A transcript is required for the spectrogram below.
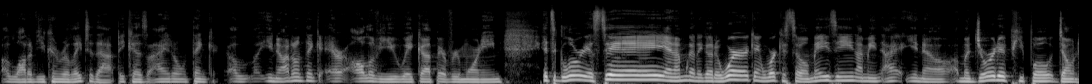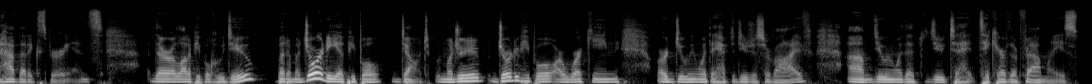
a lot of you can relate to that because I don't think, you know, I don't think all of you wake up every morning. It's a glorious day and I'm going to go to work and work is so amazing. I mean, I, you know, a majority of people don't have that experience. There are a lot of people who do, but a majority of people don't. A majority, majority of people are working or doing what they have to do to survive, um, doing what they have to do to take care of their families.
